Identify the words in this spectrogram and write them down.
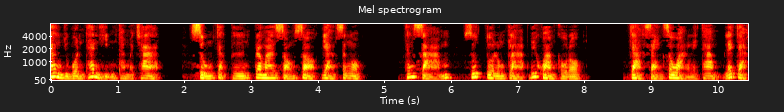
นั่งอยู่บนแท่นหินธรรมชาติ สูงจากพื้นประมาณสองศอกอย่างสงบ ทั้งสามสุดตัวลงกราบด้วยความเคารพ จากแสงสว่างในถ้ำและจาก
